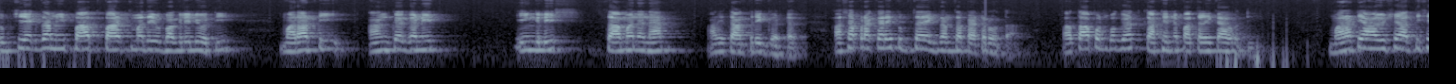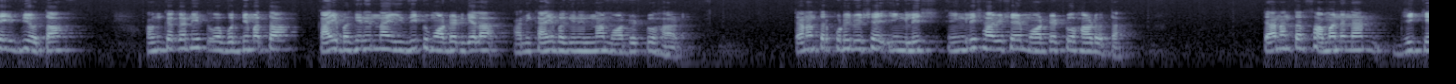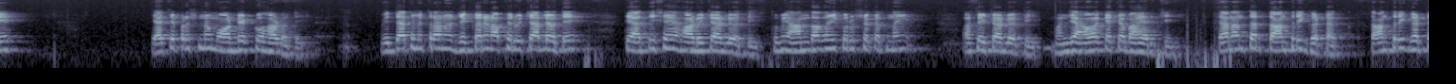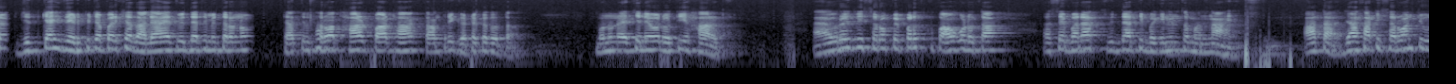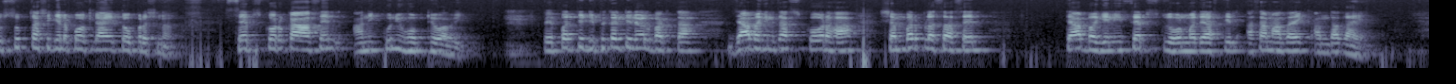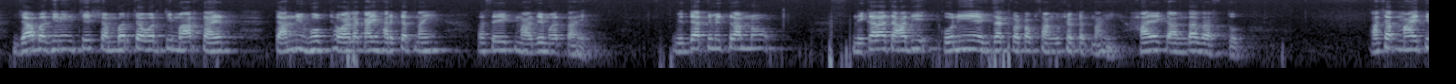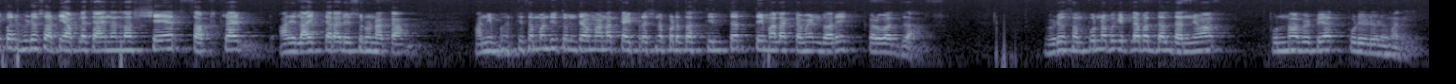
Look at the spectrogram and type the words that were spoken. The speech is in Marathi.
तुमची एक्झाम ही पाच पार्टमध्ये विभागलेली होती. मराठी अंकगणित इंग्लिश सामान्य ज्ञान आणि तांत्रिक घटक. अशा प्रकारे तुमचा एक्झामचा पॅटर्न होता. आता आपण बघूयात काठिण्य पातळी काय होती. मराठी हा विषय अतिशय इझी होता. अंकगणित व बुद्धिमत्ता काही भगिनींना इझी टू मॉडरेट गेला आणि काही भगिनींना मॉडरेट टू हार्ड त्यानंतर पुढील विषय इंग्लिश. इंग्लिश हा विषय मॉडरेट टू हार्ड होता. त्यानंतर सामान्य ज्ञान जी के याचे प्रश्न मॉडरेट टू हार्ड होते. विद्यार्थी मित्रांनो जे करंट अफेअर विचारले होते ते अतिशय हार्ड विचारले होते. तुम्ही अंदाजही करू शकत नाही असे विचारले होते. म्हणजे आवाक्याच्या बाहेरचे. त्यानंतर तांत्रिक घटक. तांत्रिक घटक जितक्याही झेडपीच्या परीक्षा झाल्या आहेत विद्यार्थी मित्रांनो त्यातील सर्वात हार्ड पार्ट हा तांत्रिक घटकच होता. म्हणून याची लेवल होती हार्ड ॲव्हरेजली सर्व पेपरच खूप अवघड होता असे बऱ्याच विद्यार्थी भगिनींचं म्हणणं आहे. आता ज्यासाठी सर्वांची उत्सुकता शिकेला पोहोचली आहे तो प्रश्न. सेफ स्कोर का असेल आणि कुणी होप ठेवावी? पेपरची डिफिकल्टी लेवल बघता ज्या भगिनीचा स्कोर हा शंभर प्लस असेल त्या भगिनी सेफ झोनमध्ये असतील असा माझा एक अंदाज आहे. ज्या भगिनींचे शंभरच्या वरती मार्क्स आहेत त्यांनी होप ठेवायला काही हरकत नाही असे एक माझे मत आहे. विद्यार्थी मित्रांनो निकालाच्या आधी कोणीही एक्झॅक्ट कट ऑफ सांगू शकत नाही. हा एक अंदाज असतो. अशाच माहितीपर व्हिडिओसाठी आपल्या चॅनलला शेअर सबस्क्राईब आणि लाईक करायला विसरू नका. आणि भरतीसंबंधी तुमच्या मनात काही प्रश्न पडत असतील तर ते मला कमेंटद्वारे कळवत जा. व्हिडिओ संपूर्ण बघितल्याबद्दल धन्यवाद. पुन्हा भेटूयात पुढील व्हिडिओमध्ये.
